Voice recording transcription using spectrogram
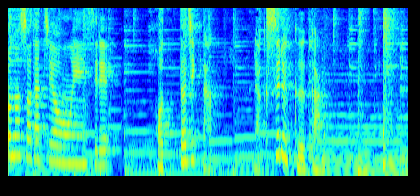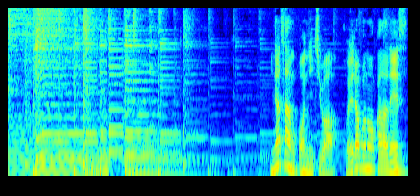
人の育ちを応援するホット時間楽する空間。皆さんこんにちは、小ラボの岡田です。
